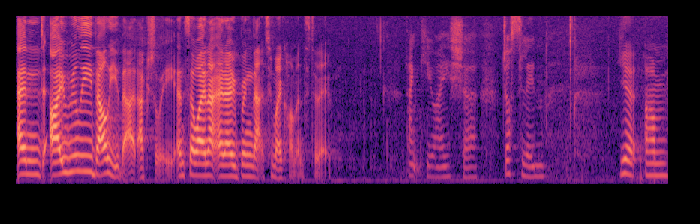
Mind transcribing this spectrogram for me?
And I really value that, actually. And so I, and I bring that to my comments today. Thank you, Ayesha. Jocelyne. Yeah, um,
